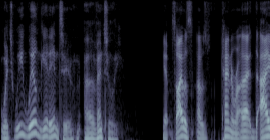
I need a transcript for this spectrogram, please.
Which we will get into uh, eventually. Yep. So I was I was kind of wrong. I, I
